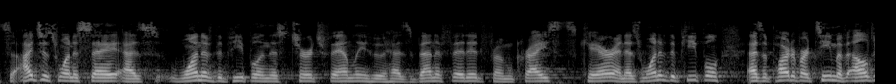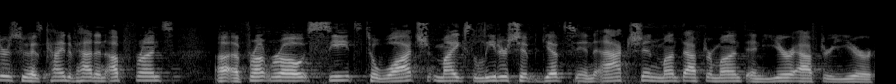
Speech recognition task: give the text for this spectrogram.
So I just want to say, as one of the people in this church family who has benefited from Christ's care, and as one of the people, as a part of our team of elders who has kind of had an upfront, uh, a front row seat to watch Mike's leadership gifts in action month after month and year after year,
